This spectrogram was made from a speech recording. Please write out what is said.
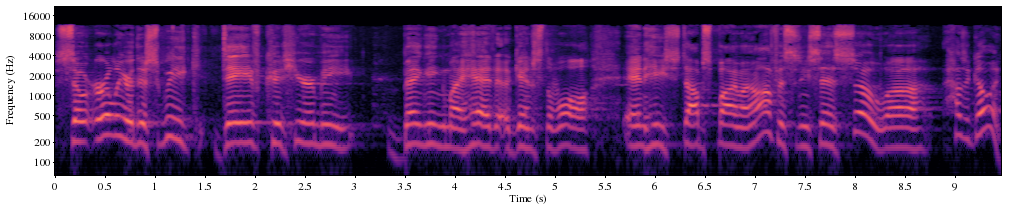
So earlier this week, Dave could hear me banging my head against the wall, and he stops by my office and he says, So, uh, how's it going?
